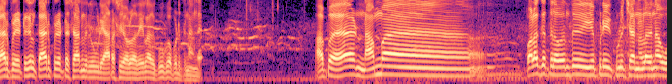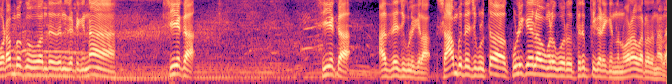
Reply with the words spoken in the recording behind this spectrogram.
கார்பரேட்டுகள் கார்ப்பரேட்டை சார்ந்திருக்கக்கூடிய அரசியல்வாதிகள் அதை ஊக்கப்படுத்தினாங்க அப்போ நம்ம பழக்கத்தில் வந்து எப்படி குளித்தா நல்லதுன்னா உடம்புக்கு உகந்ததுன்னு கேட்டிங்கன்னா சீயக்காய் சீயக்காய் அது தேய்ச்சி குளிக்கலாம். சாம்பு தேய்ச்சி குளித்தா குளிக்கையில் உங்களுக்கு ஒரு திருப்தி கிடைக்கும் இந்த நுரை வர்றதுனால.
